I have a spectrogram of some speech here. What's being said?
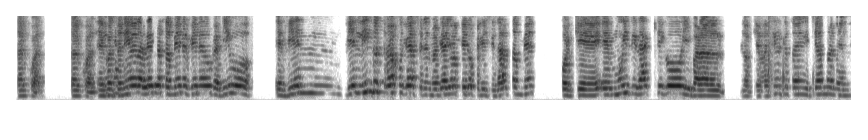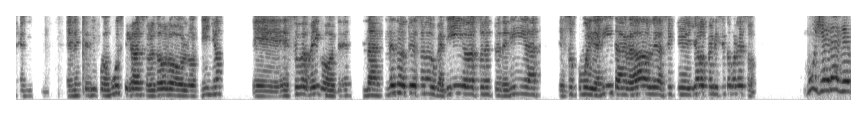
Tal cual, tal cual. El contenido de las letras también es bien educativo, es bien, bien lindo el trabajo que hacen. En realidad yo los quiero felicitar también porque es muy didáctico y para los que recién se están iniciando en, en- en este tipo de música, sobre todo los, los niños, eh, es súper rico. Las letras de ustedes son educativas, son entretenidas, eh, son como livianitas, agradables, así que yo los felicito por eso. Muchas gracias,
